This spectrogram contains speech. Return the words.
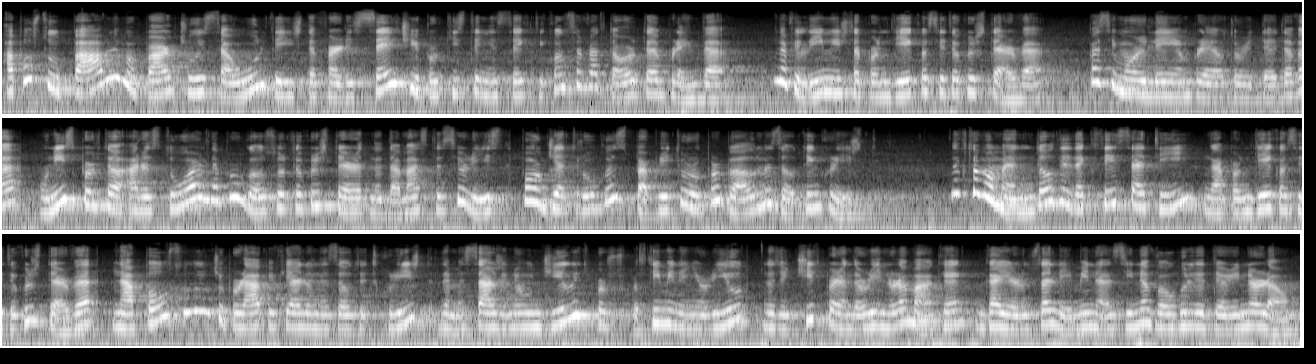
Apostull Pavli më parë quhej Saul dhe ishte farisej që i përkiste një sekti konservator të hebrenjve. Në fillim ishte përndjekës i të krishterëve. Pasi mori lejen prej autoriteteve, u nis për të arrestuar dhe burgosur të krishterët në Damask të Sirisë, por gjatë rrugës papritur u përball me Zotin Krisht. Në këtë moment ndodhi dhe kthesa e tij nga përndjekës i të krishterëve në apostullin që përhapi fjalën e Zotit Krisht, dhe mesazhin e Ungjillit për shpëtimin e njeriut në të gjithë perandorinë romake nga Jerusalemi në Azinë e Vogël dhe deri në Romë.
